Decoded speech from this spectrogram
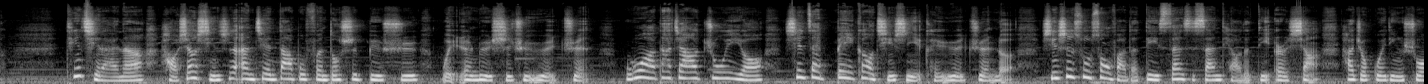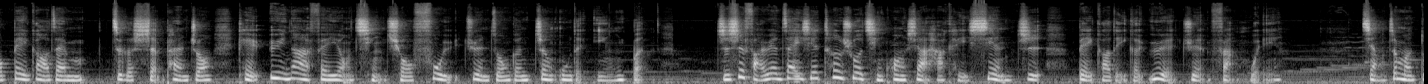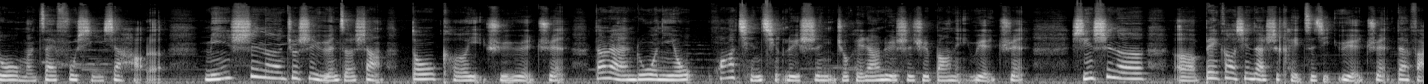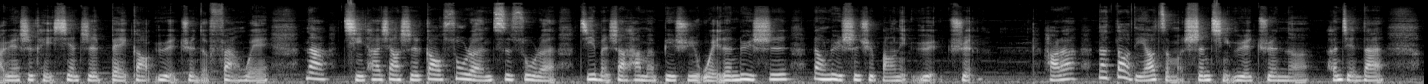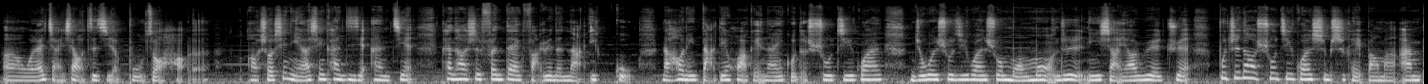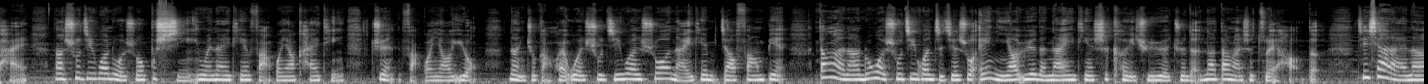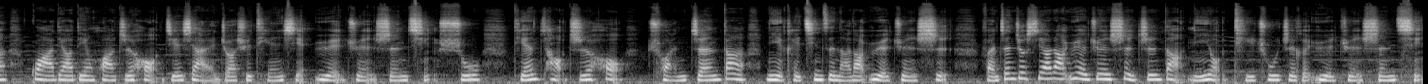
听起来呢，好像刑事案件大部分都是必须委任律师去阅卷。不过啊，大家要注意哦，现在被告其实也可以阅卷了。刑事诉讼法的第三十三条的第二项，它就规定说，被告在这个审判中可以预纳费用，请求赋予卷宗跟证物的影本。只是法院在一些特殊的情况下，它可以限制被告的一个阅卷范围。讲这么多，我们再复习一下好了。民事呢，就是原则上都可以去阅卷。当然，如果你有花钱请律师，你就可以让律师去帮你阅卷。刑事呢，呃，被告现在是可以自己阅卷，但法院是可以限制被告阅卷的范围。那其他像是告诉人、自诉人，基本上他们必须委任律师，让律师去帮你阅卷。好啦，那到底要怎么申请阅卷呢？很简单，嗯，我来讲一下我自己的步骤好了。哦，首先你要先看这些案件，看它是分在法院的哪一股，然后你打电话给那一股的书记官，你就问书记官说某某日你想要阅卷，不知道书记官是不是可以帮忙安排？那书记官如果说不行，因为那一天法官要开庭，卷法官要用，那你就赶快问书记官说哪一天比较方便。当然啦、如果书记官直接说，哎，你要约的那一天是可以去阅卷的，那当然是最好的。接下来呢，挂掉电话之后，接下来你就要去填写阅卷申申请书，填好之后传真。当然，你也可以亲自拿到阅卷室，反正就是要让阅卷室知道你有提出这个阅卷申请。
